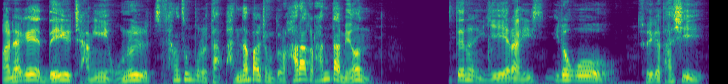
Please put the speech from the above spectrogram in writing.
만약에 내일 장이 오늘 상승분을 다 반납할 정도로 하락을 한다면, 그때는 이해라, 이- 이러고 저희가 다시 좀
